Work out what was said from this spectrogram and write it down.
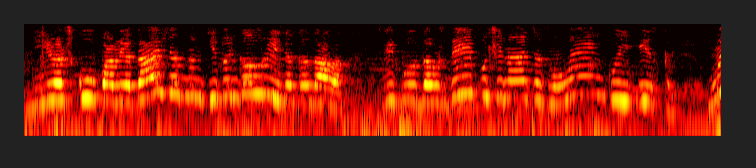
Дірочку, пам'ятаєш, як нам тітонька Орися казала, світло завжди починається з маленької іскри. Ми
